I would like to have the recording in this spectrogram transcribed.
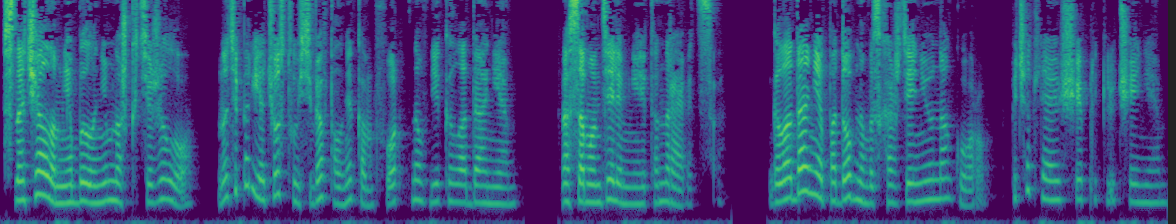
Сначала мне было немножко тяжело, но теперь я чувствую себя вполне комфортно вне голодания. На самом деле мне это нравится. Голодание подобно восхождению на гору. Впечатляющее приключение.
